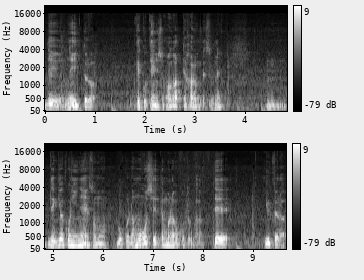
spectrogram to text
でね行ったら結構テンション上がってはるんですよね。うん、で逆にねその僕らも教えてもらうことがあって言うたら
